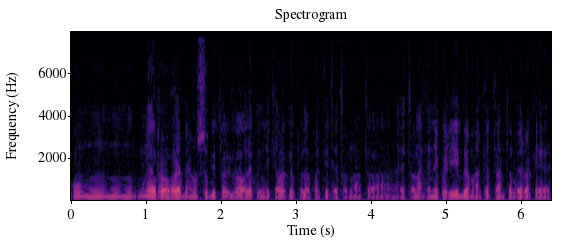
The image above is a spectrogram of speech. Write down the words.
un, un errore, abbiamo subito il gol e quindi è chiaro che poi la partita è tornata, è tornata in equilibrio, ma è altrettanto vero che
